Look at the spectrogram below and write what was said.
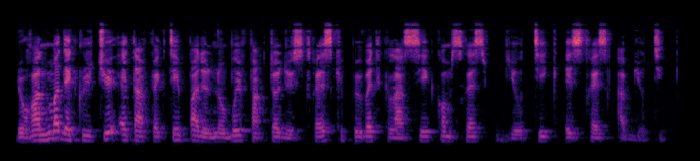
Le rendement des cultures est affecté par de nombreux facteurs de stress qui peuvent être classés comme stress biotique et stress abiotique.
